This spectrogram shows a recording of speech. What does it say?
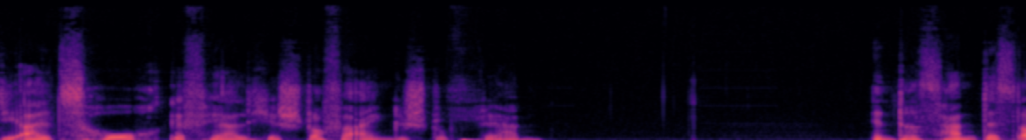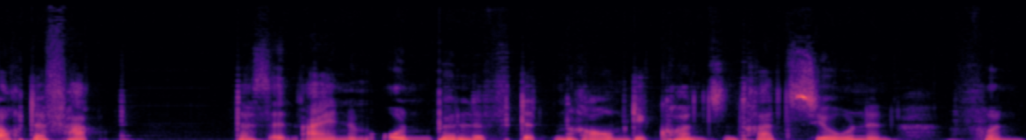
die als hochgefährliche Stoffe eingestuft werden. Interessant ist auch der Fakt, dass in einem unbelüfteten Raum die Konzentrationen von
